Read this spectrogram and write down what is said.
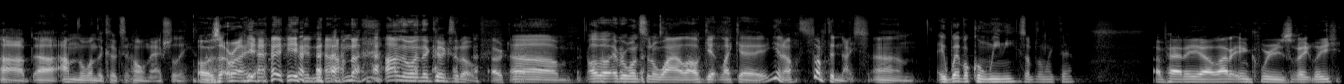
Uh, uh, I'm the one that cooks at home, actually. Oh, is that right? Yeah, yeah no, I'm, the, I'm the one that cooks at home. Okay. Um, although every once in a while I'll get like a, you know, something nice, um, a huevo con weenie, something like that. I've had a, uh lot of inquiries lately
